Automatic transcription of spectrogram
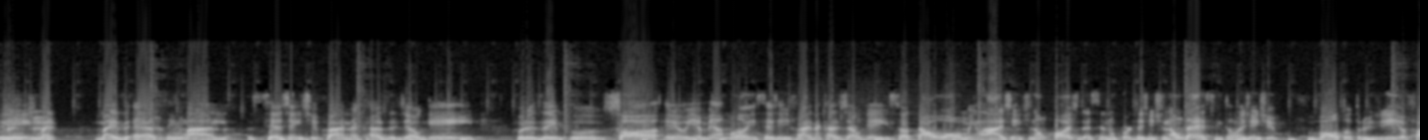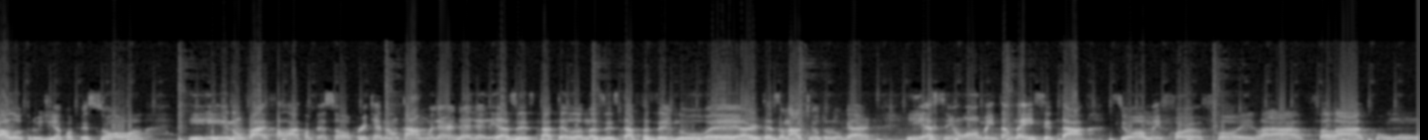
Sim, mas, mas é assim lá, se a gente vai na casa de alguém, por exemplo, só eu e a minha mãe. Se a gente vai na casa de alguém e só tá o homem lá, a gente não pode descer no porto, a gente não desce. Então a gente volta outro dia, fala outro dia com a pessoa e não vai falar com a pessoa porque não tá a mulher dele ali. Às vezes tá telando, às vezes tá fazendo é, artesanato em outro lugar. E assim o homem também. Se tá. Se o homem for, foi lá falar com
